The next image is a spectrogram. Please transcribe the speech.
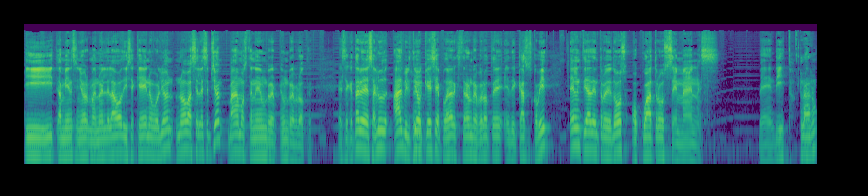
Y también el señor Manuel de la O dice que Nuevo León no va a ser la excepción, vamos a tener un, rebrote. El secretario de Salud advirtió que se podrá registrar un rebrote de casos COVID en la entidad dentro de dos o cuatro semanas. Bendito. Claro.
